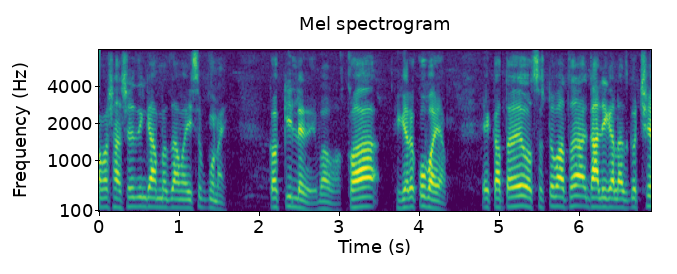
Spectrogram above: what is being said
আমার শাশুড়ি দিনকে আপনার জামা এইসব কোনাই ক কিনলে রে বাবা, ক হিগারে কোবায়াম। অসুস্থ গালাজ করছে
